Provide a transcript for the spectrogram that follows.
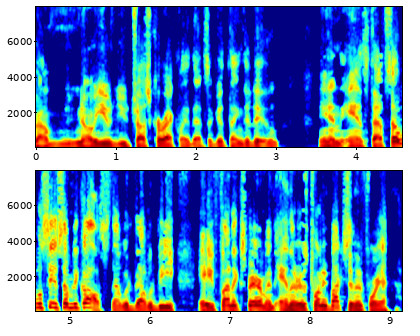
Well, no, you you trust correctly. That's a good thing to do, and and stuff. So we'll see if somebody calls. That would that would be a fun experiment, and there is twenty bucks in it for you.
